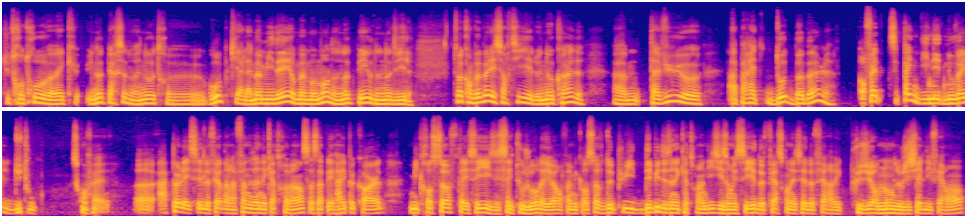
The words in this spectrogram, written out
tu te retrouves avec une autre personne ou un autre euh, groupe qui a la même idée au même moment dans un autre pays ou dans une autre ville. Toi, quand Bubble est sorti, le no-code, euh, t'as vu euh, apparaître d'autres Bubble En fait, c'est pas une idée nouvelle du tout, ce qu'on fait. Euh, Apple a essayé de le faire dans la fin des années 80, ça s'appelait HyperCard. Microsoft a essayé, ils essayent toujours d'ailleurs. Enfin, Microsoft, depuis début des années 90, ils ont essayé de faire ce qu'on essaie de faire avec plusieurs noms de logiciels différents.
